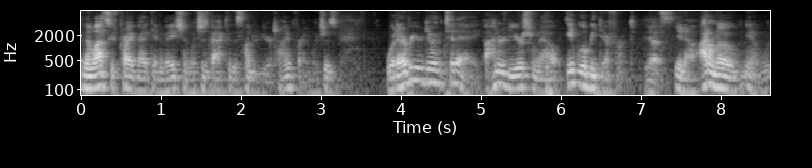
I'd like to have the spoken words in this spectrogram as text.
And then lastly is pragmatic innovation, which is back to this 100 year time frame, which is whatever you're doing today, 100 years from now, it will be different. Yes. You know, I don't know, you know,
